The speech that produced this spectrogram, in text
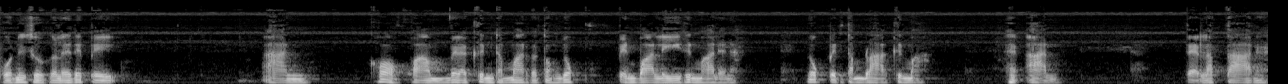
ผลที่สุดก็เลยได้ไป อ่านข้อความเวลาขึ้นธรรมาก็ต้องยกเป็นบาลีขึ้นมาเลยนะยกเป็นตำราขึ้นมา อ่าน แต่หลับตานะ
